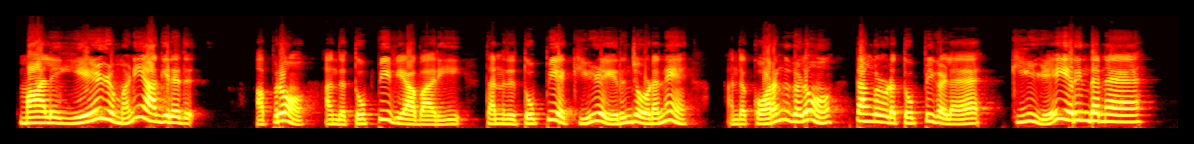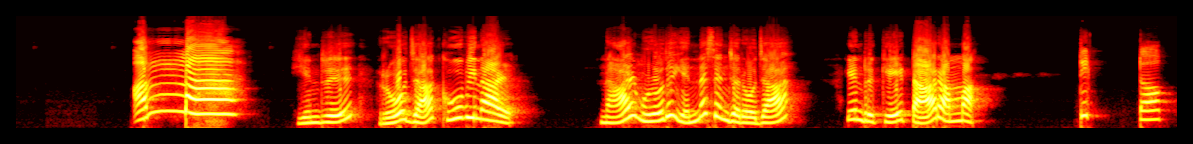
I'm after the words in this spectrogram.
மாலை ஏழு மணி ஆகிறது. அப்புறம் அந்த தொப்பி வியாபாரி தனது தொப்பிய கீழே எரிஞ்ச உடனே அந்த குரங்குகளும் தங்களோட தொப்பிகளை கீழே எறிந்தன அம்மா! என்று ரோஜா கூவினாள். நாள் முழுவதும் என்ன செஞ்ச ரோஜா? என்று கேட்டார் அம்மா. டிக் டாக்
